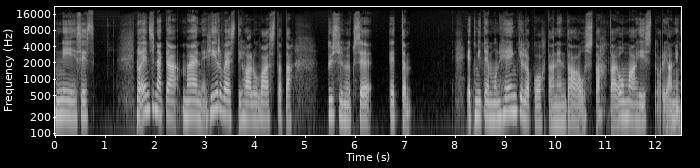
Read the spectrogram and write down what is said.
Niin, siis no ensinnäkään mä en hirveästi halua vastata kysymykseen, että että miten mun henkilökohtainen tausta tai oma historia niin,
